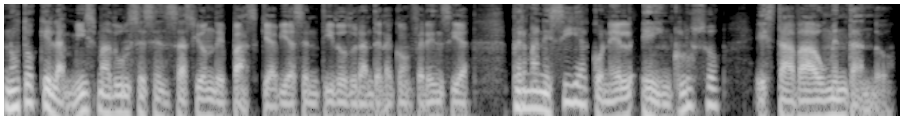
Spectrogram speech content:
notó que la misma dulce sensación de paz que había sentido durante la conferencia permanecía con él e incluso estaba aumentando.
